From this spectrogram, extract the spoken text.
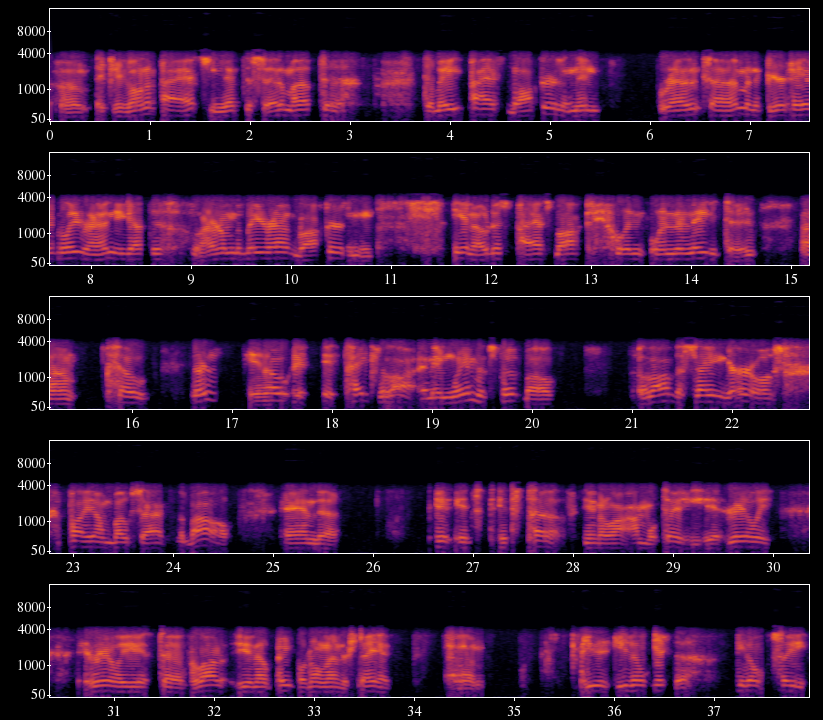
Um, if you're going to pass, you have to set them up to to be pass blockers, and then run some, and if you're heavily run, you got to learn them to be run blockers, and you know just pass block when when they're needed to. Um, so there's you know, it it takes a lot. And in women's football, a lot of the same girls play on both sides of the ball, and uh, it, it's it's tough. You know, I, I'm gonna tell you, it really it really is tough. A lot of you know people don't understand. Um, you you don't get the you don't see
